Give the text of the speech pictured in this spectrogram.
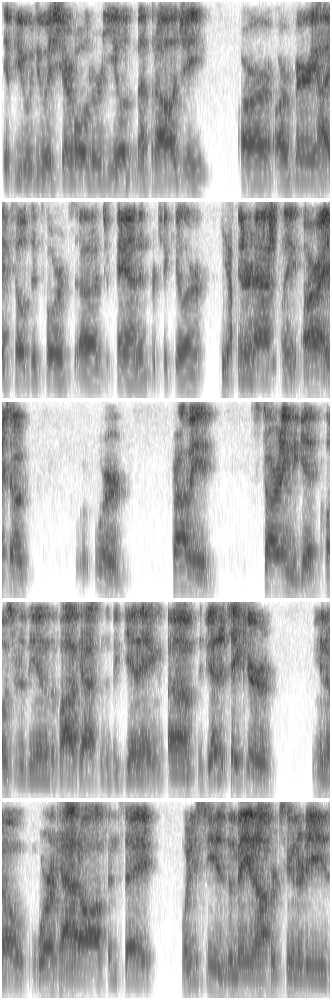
if you do a shareholder yield methodology, are are very high tilted towards uh, Japan in particular. Yep. Internationally. All right, so we're probably starting to get closer to the end of the podcast in the beginning. Um, if you had to take your, you know, work hat off and say, what do you see as the main opportunities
